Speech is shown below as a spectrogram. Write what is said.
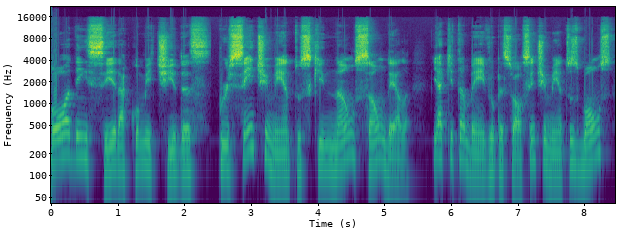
podem ser acometidas por sentimentos que não são dela. E aqui também, viu, pessoal, sentimentos bons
